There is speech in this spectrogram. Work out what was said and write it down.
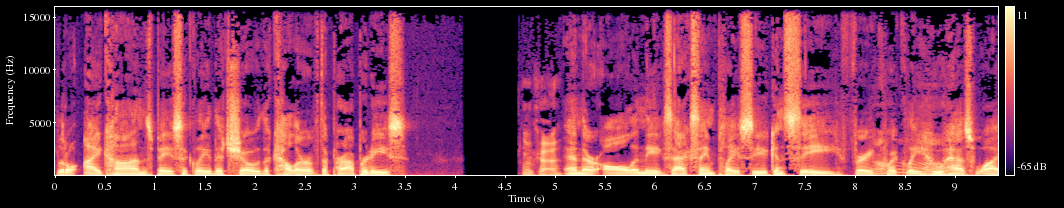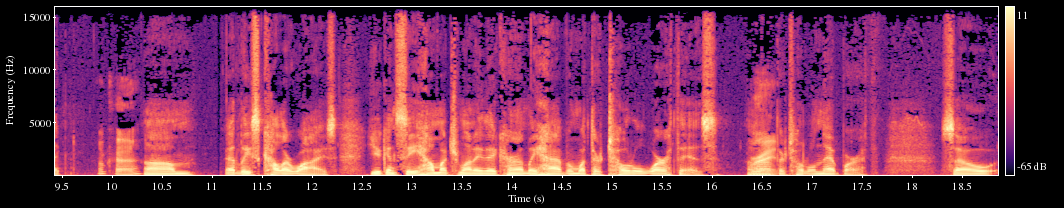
little icons basically that show the color of the properties Okay. and they're all in the exact same place so you can see very quickly who Oh. has what Okay. um, at least color wise. You can see how much money they currently have and what their total worth is, uh, Right. their total net worth. So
